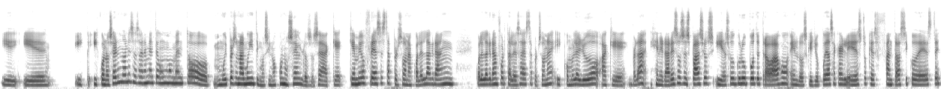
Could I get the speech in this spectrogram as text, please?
y, y, y, conocer no necesariamente en un momento muy personal, muy íntimo, sino conocerlos, o sea, ¿qué, qué me ofrece esta persona? ¿Cuál es la gran cuál es la gran fortaleza de esta persona y cómo le ayudo a que, ¿verdad? Generar esos espacios y esos grupos de trabajo en los que yo pueda sacarle esto que es fantástico de este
